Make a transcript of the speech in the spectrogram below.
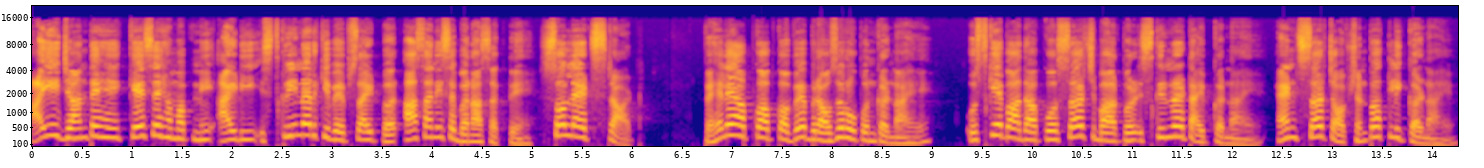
आइए जानते हैं कैसे हम अपनी आईडी स्क्रीनर की वेबसाइट पर आसानी से बना सकते हैं। सो लेट्स स्टार्ट पहले आपको आपका वेब ब्राउज़र ओपन करना है। उसके बाद आपको सर्च बार पर स्क्रीनर टाइप करना है एंड सर्च ऑप्शन पर क्लिक करना है।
